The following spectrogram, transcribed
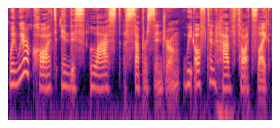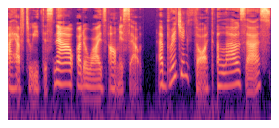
When we are caught in this Last Supper syndrome, we often have thoughts like, I have to eat this now, otherwise I'll miss out. A bridging thought allows us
